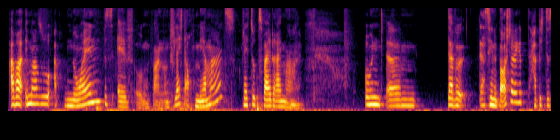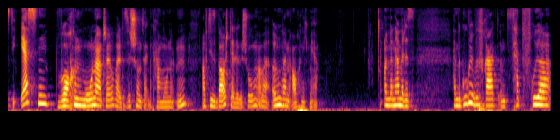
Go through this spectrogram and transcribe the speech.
aber immer so ab neun bis elf irgendwann. Und vielleicht auch mehrmals, vielleicht so zwei, dreimal. Und ähm, da wir das hier eine Baustelle gibt, habe ich das die ersten Wochen, Monate, weil das ist schon seit ein paar Monaten, auf diese Baustelle geschoben, aber irgendwann auch nicht mehr. Und dann haben wir das, haben wir Google befragt und es hat früher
